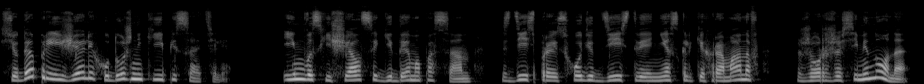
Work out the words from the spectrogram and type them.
Сюда приезжали художники и писатели. Им восхищался Гидема Пассан. Здесь происходит действие нескольких романов Жоржа Семенона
